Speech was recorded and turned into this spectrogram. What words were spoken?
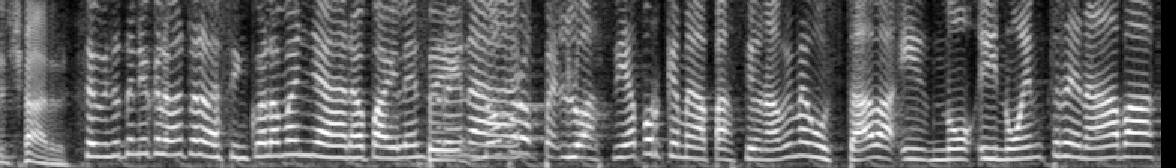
marchar. Se hubiese tenido que levantar a las 5 de la mañana para ir a Sí. entrenar. No, pero pe- lo hacía porque me apasionaba y me gustaba y no y no entrenaba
